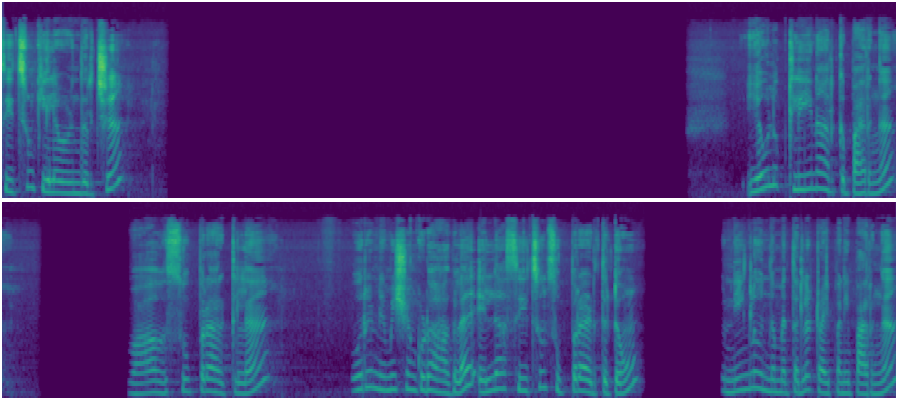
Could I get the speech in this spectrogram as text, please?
சீட்ஸும் கீழே விழுந்துருச்சு. எவ்வளோ க்ளீனாக இருக்குது பாருங்கள் வா சூப்பராக இருக்குல்ல. ஒரு நிமிஷம் கூட ஆகலை. எல்லா சீட்ஸும் சூப்பராக எடுத்துட்டோம். நீங்களும் இந்த மெத்தடில் ட்ரை பண்ணி பாருங்கள்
